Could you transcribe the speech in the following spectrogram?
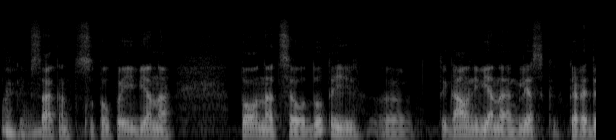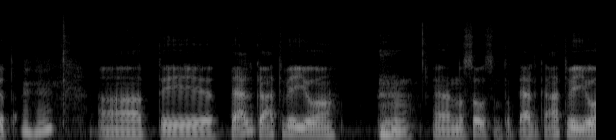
Mhm. Kaip sakant, sutaupai vieną toną CO2, tai, tai gauni vieną anglės kreditą. Mhm. A, tai pelkių atveju nusausintų pelkių atveju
